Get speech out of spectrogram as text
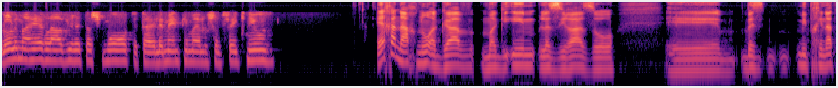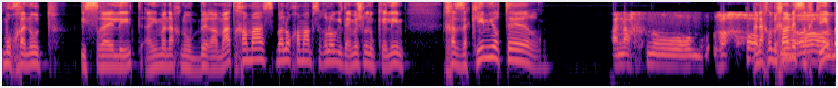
לא למהר להעביר את השמועות, את האלמנטים האלו של פייק ניוז. איך אנחנו, אגב, מגיעים לזירה הזו אה, מבחינת מוכנות ישראלית? האם אנחנו ברמת חמאס בלוחמה הפסיכולוגית? האם יש לנו כלים חזקים יותר? אנחנו רחוק אנחנו בכלל מאוד. משחקים ב-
